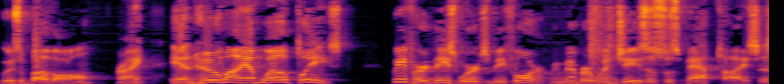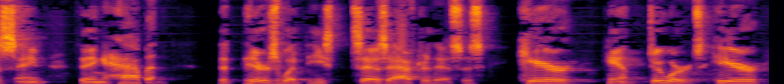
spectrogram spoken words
who is above all, right? In whom I am well pleased. We've heard these words before. Remember when Jesus was baptized, the same thing happened. That here's what he says after this is hear him. Two words, hear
